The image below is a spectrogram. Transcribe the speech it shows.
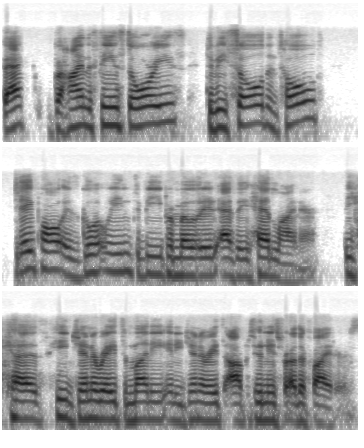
back behind the scenes stories to be sold and told, Jake Paul is going to be promoted as a headliner because he generates money and he generates opportunities for other fighters.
